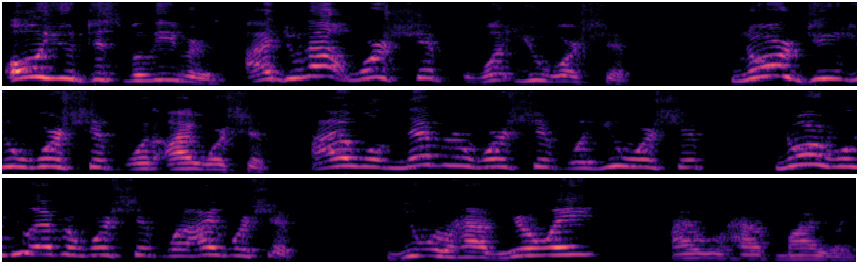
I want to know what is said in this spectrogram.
Oh, you disbelievers, I do not worship what you worship, nor do you worship what I worship. I will never worship what you worship, nor will you ever worship what I worship. You will have your way, I will have my way.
